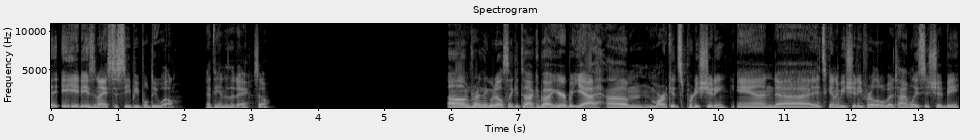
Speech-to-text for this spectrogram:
it, it is nice to see people do well at the end of the day. So I'm trying to think what else I could talk about here, but yeah, um, market's pretty shitty, and uh, it's going to be shitty for a little bit of time. At least it should be.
